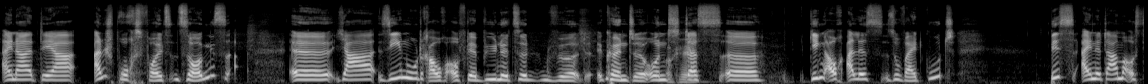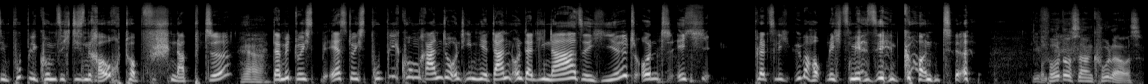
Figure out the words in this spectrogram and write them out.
einer der anspruchsvollsten Songs, äh, ja Seenotrauch auf der Bühne zünden würd, könnte. Und Okay. das äh, ging auch alles soweit gut. Bis eine Dame aus dem Publikum sich diesen Rauchtopf schnappte, Ja. damit durchs, erst durchs Publikum rannte und ihn mir dann unter die Nase hielt und ich plötzlich überhaupt nichts mehr sehen konnte. Die Fotos sahen cool aus.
